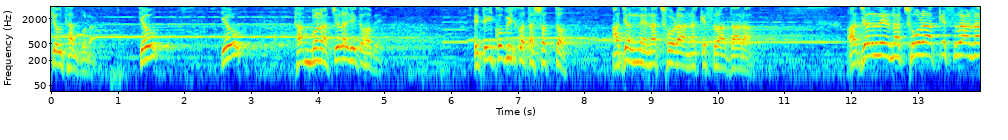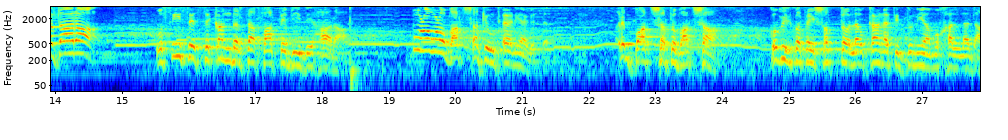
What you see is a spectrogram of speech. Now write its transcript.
কেউ থাকব না। কেউ? কেউ? থাকব না, চলে যেতে হবে। এটাই কবির কথা সত্য। আজল নে না ছোড়া, না কেসরা দারা আজল নে না ছোড়া, কেসরা না দ্বারা। ওসি সে সিকান্দর সা ফাতে বি দেহারা। বড় বড় বাদশাকে উঠায় নিয়ে গেছে। আরে বাদশাহ তো বাদশাহ কবির কথাই সত্য লৌকানাতি দুনিয়া মুখাল্লাদা,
